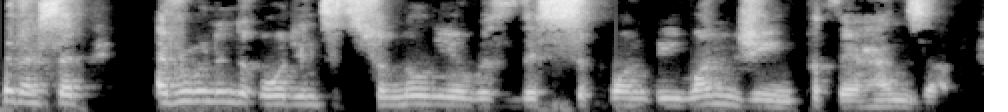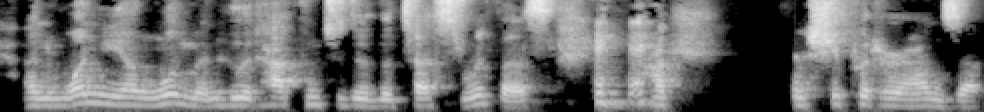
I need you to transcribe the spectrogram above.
But I said, everyone in the audience that's familiar with this CYP1B1 gene put their hands up. And one young woman who had happened to do the test with us, and she put her hands up.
